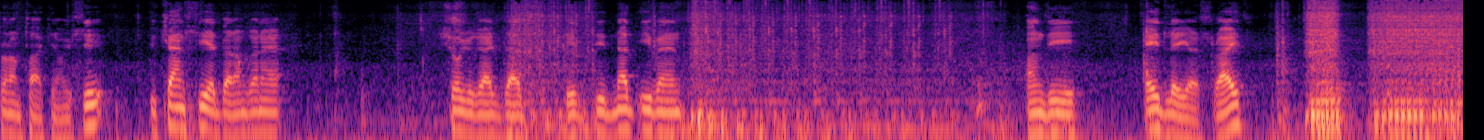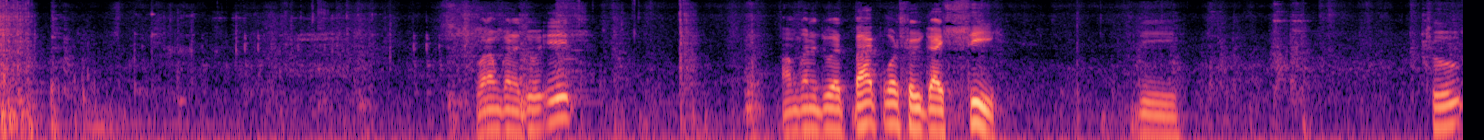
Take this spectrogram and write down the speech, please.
What I'm talking about. You see, you can't see it, but I'm gonna show you guys that it did not even on the eight layers, right? What I'm gonna do is, I'm gonna do it backwards so you guys see the two,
